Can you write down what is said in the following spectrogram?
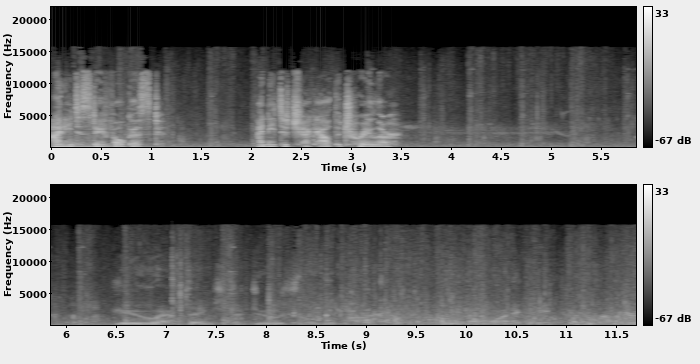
I need to stay focused. I need to check out the trailer. You have things to do, sweetie pie. We don't want to keep you from your...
